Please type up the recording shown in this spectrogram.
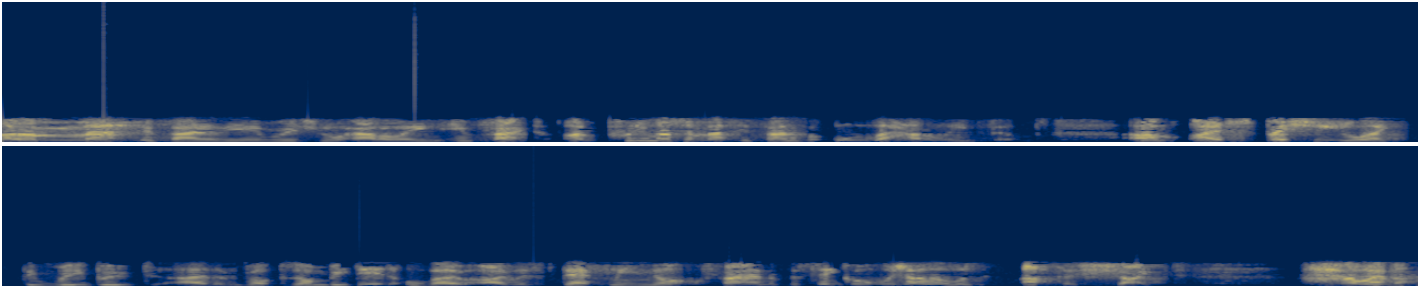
I'm a massive fan of the original Halloween. In fact, I'm pretty much a massive fan of all the Halloween films. Um, I especially like the reboot uh, that Rob Zombie did, although I was definitely not a fan of the sequel, which I thought was utter shite. However,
